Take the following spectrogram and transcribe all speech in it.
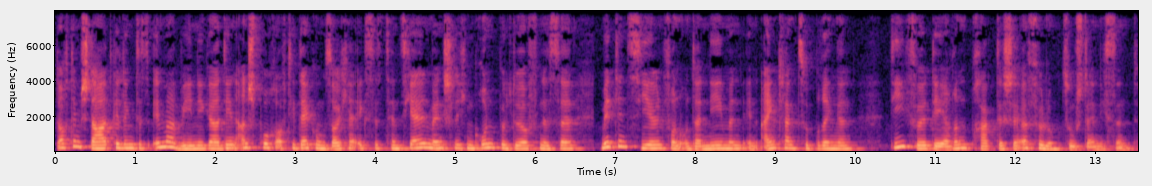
Doch dem Staat gelingt es immer weniger, den Anspruch auf die Deckung solcher existenziellen menschlichen Grundbedürfnisse mit den Zielen von Unternehmen in Einklang zu bringen, die für deren praktische Erfüllung zuständig sind.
